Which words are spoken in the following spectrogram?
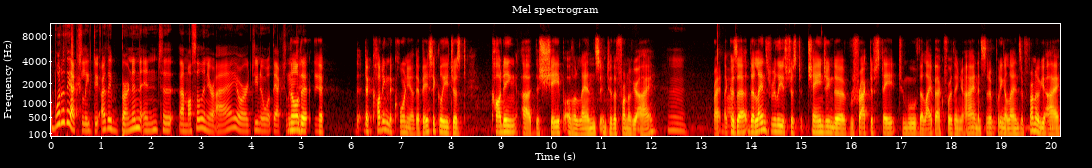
what do they actually do? Are they burning into a muscle in your eye, or do you know what they actually no, do? No, they're, they're, they're, cutting the cornea. They're basically just cutting uh, the shape of a lens into the front of your eye. Right, because uh, the lens really is just changing the refractive state to move the light back further in your eye, and instead of putting a lens in front of your eye,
